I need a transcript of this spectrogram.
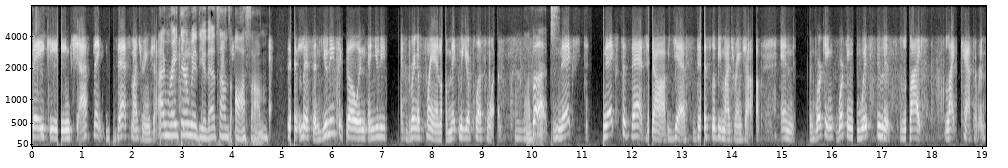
Baking. I think that's my dream job. I'm right there with you. That sounds awesome. Then listen, you need to go and, and you need to like, bring a friend or make me your plus one. I love but it. next next to that job, yes, this would be my dream job. And working working with students like like Catherine.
